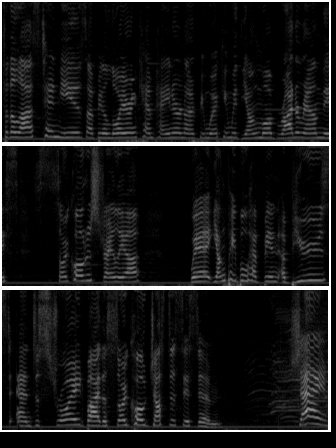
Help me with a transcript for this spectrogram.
For the last 10 years, I've been a lawyer and campaigner, and I've been working with Young Mob right around this so called Australia where young people have been abused and destroyed by the so called justice system. Shame!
